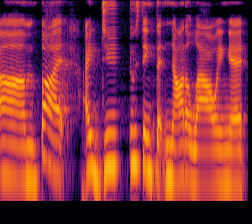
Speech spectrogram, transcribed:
Um, but I do think that not allowing it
